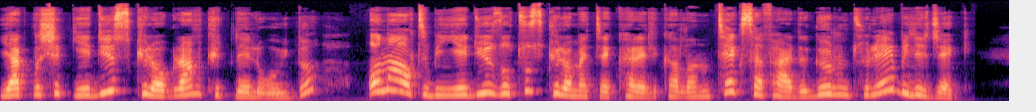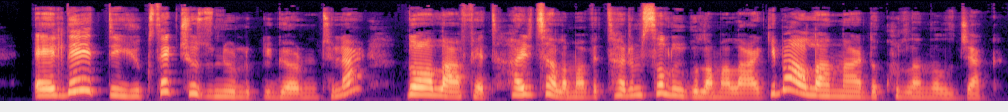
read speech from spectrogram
Yaklaşık 700 kilogram kütleli uydu 16.730 kilometre karelik alanı tek seferde görüntüleyebilecek. Elde ettiği yüksek çözünürlüklü görüntüler doğal afet, haritalama ve tarımsal uygulamalar gibi alanlarda kullanılacak.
